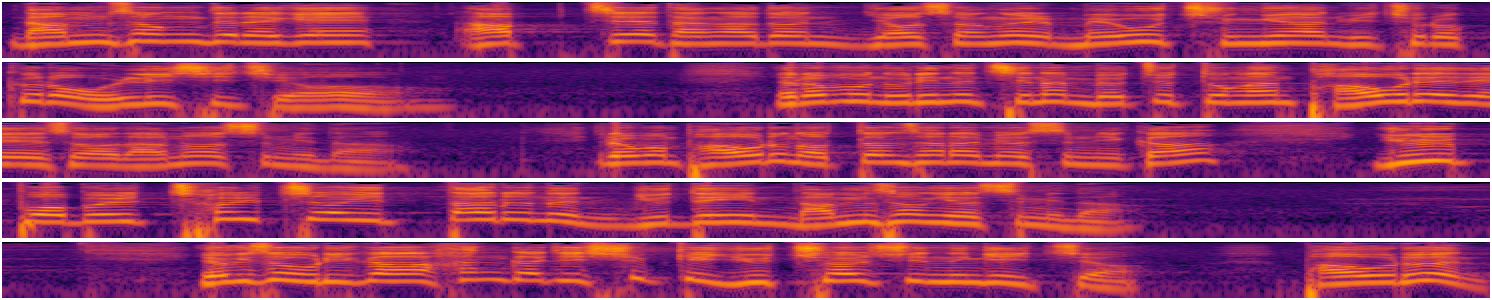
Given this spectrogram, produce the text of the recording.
남성들에게 압제당하던 여성을 매우 중요한 위치로 끌어올리시죠. 여러분, 우리는 지난 몇 주 동안 바울에 대해서 나누었습니다. 여러분, 바울은 어떤 사람이었습니까? 율법을 철저히 따르는 유대인 남성이었습니다. 여기서 우리가 한 가지 쉽게 유추할 수 있는 게 있죠. 바울은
